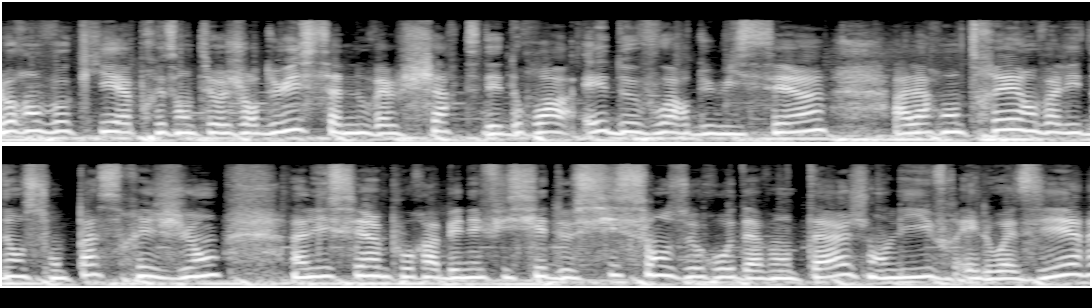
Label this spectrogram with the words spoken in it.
Laurent Vauquier a présenté aujourd'hui sa nouvelle charte des droits et devoirs du lycéen. À la rentrée, en validant son passe région, un lycéen pourra bénéficier de 600 euros d'avantages en livres et loisirs,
